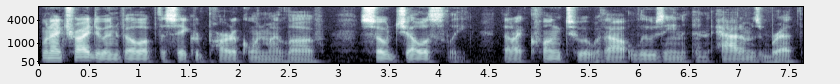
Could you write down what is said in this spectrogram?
When I tried to envelop the sacred particle in my love so jealously that I clung to it without losing an atom's breadth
